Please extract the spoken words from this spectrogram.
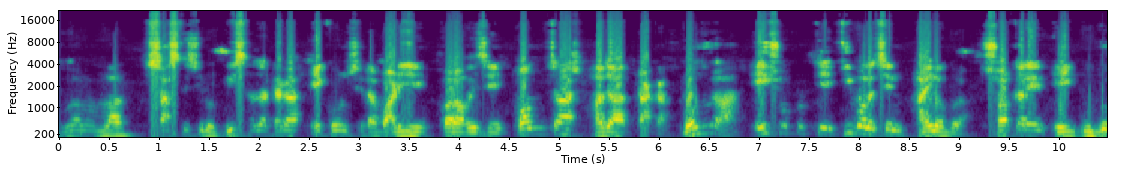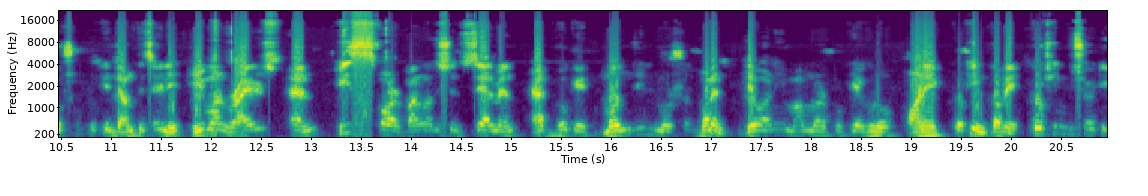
ভুয়া মামলার শাস্তি ছিল বিশ হাজার টাকা, এখন সেটা বাড়িয়ে করা হয়েছে পঞ্চাশ হাজার টাকা। বন্ধুরা, এই সম্পর্কে কি বলেছেন আইনজ্ঞরা? সরকারের এই উদ্যোগ সম্পর্কে জানতে চাইলে human rights and peace for বাংলাদেশের চেয়ারম্যান অ্যাডভোকেট মঞ্জিল মোর্শেদ বলেন, দেওয়ানি মামলার প্রক্রিয়াগুলো অনেক কঠিন, তবে কঠিন বিষয়টি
